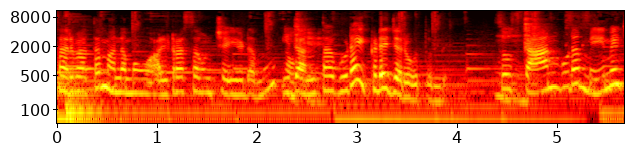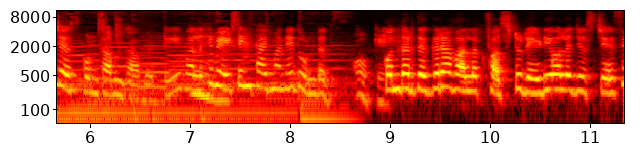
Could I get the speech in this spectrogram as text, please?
తర్వాత మనము అల్ట్రాసౌండ్ చేయడము. ఇదంతా కూడా ఇక్కడే జరుగుతుంది. సో స్కాన్ కూడా మేమే చేసుకుంటాం కాబట్టి వాళ్ళకి వెయిటింగ్ టైం అనేది ఉండదు. కొందరి దగ్గర వాళ్ళకి ఫస్ట్ రేడియాలజిస్ట్ చేసి.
